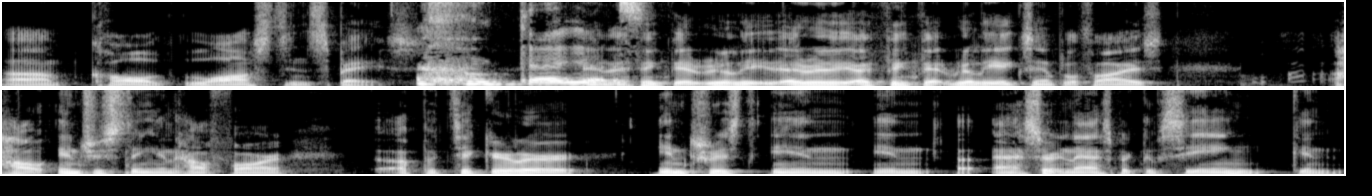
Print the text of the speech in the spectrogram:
um, called Lost in Space. okay, yes. And I think that really, I really, I think that really exemplifies how interesting and how far a particular interest in in a, certain aspect of seeing can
